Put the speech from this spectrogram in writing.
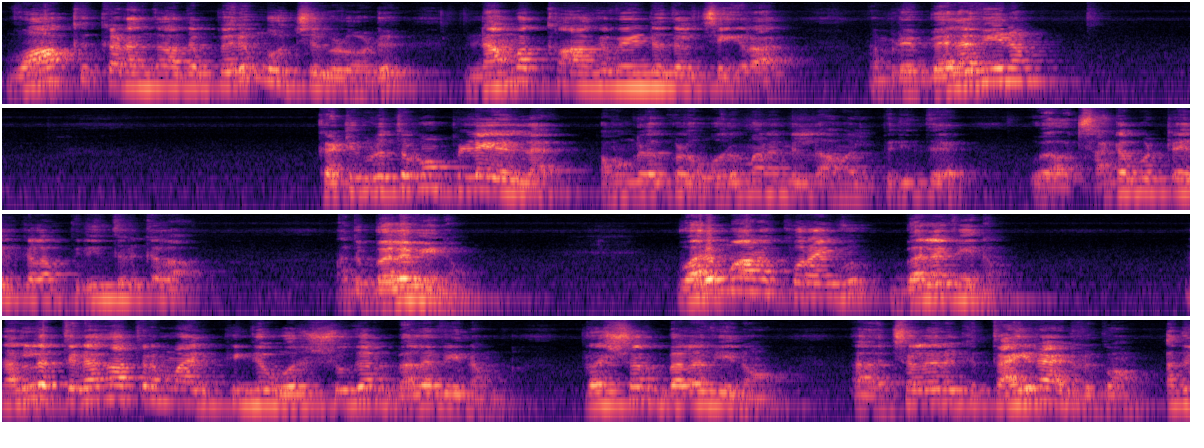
வாக்கு கடங்காத பெருமூச்சுகளோடு நமக்காக வேண்டுதல் செய்கிறார். நம்முடைய பலவீனம் கட்டி கொடுத்துருவோம் பிள்ளைகள்ல அவங்களுக்குள்ள ஒரு மனம் இல்லாமல் பிரிந்து சண்டைப்பட்டு இருக்கலாம் பிரிந்து இருக்கலாம். அது பலவீனம். வருமான குறைவு பலவீனம். நல்ல திடகாத்திரமா இருப்பீங்க. ஒரு சுகர் பலவீனம். ப்ரெஷர் பலவீனம். சிலருக்கு தைராய்டு இருக்கும். அது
